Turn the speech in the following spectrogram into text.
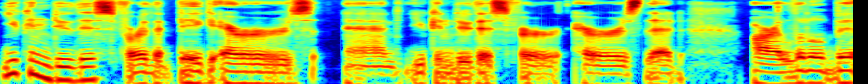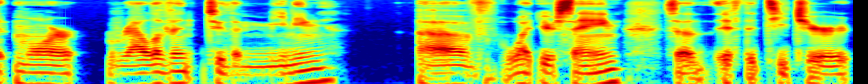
You can do this for the big errors, and you can do this for errors that are a little bit more relevant to the meaning of what you're saying. So if the teacher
